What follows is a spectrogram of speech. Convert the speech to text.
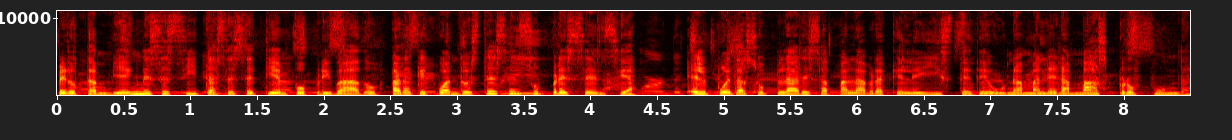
pero también necesitas ese tiempo privado para que cuando estés en su presencia, Él pueda soplar esa palabra que leíste de una manera más profunda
